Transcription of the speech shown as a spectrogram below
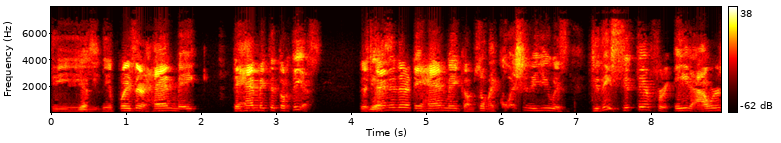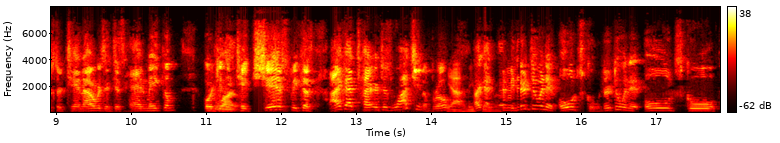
The yes. the employees there hand make they hand make the tortillas. They're standing yes. there, they hand make them. So my question to you is, do they sit there for eight hours or ten hours and just hand make them, or do they take shifts? Because I got tired just watching them, bro. Yeah, me too. I, got, I mean, they're doing it old school. They're doing it old school,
